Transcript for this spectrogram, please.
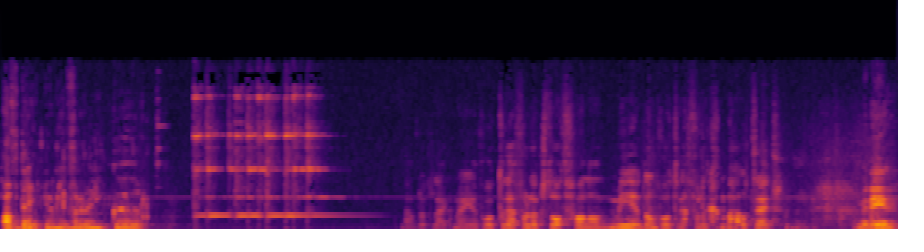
Of drinkt u liever een liqueur? Dat lijkt mij een voortreffelijk slot van een meer dan voortreffelijke maaltijd. Meneer?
